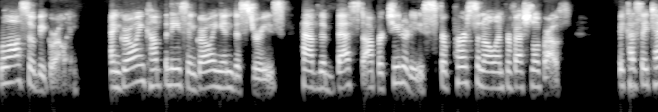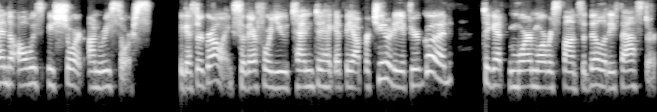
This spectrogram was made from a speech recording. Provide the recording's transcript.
will also be growing. And growing companies and growing industries have the best opportunities for personal and professional growth because they tend to always be short on resource because they're growing. So therefore you tend to get the opportunity if you're good to get more and more responsibility faster.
